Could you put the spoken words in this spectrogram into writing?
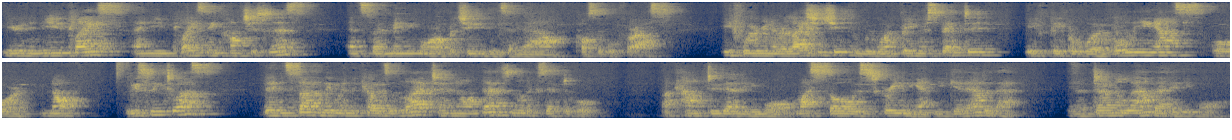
You're in a new place, a new place in consciousness, and so many more opportunities are now possible for us. If we're in a relationship and we weren't being respected, if people were bullying us or not listening to us, then suddenly when the codes of light turn on, that is not acceptable. I can't do that anymore. My soul is screaming at me, get out of that. You know, don't allow that anymore.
